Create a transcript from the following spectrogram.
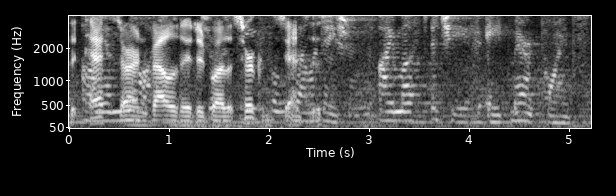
The tests are invalidated by the receive full circumstances. validation, I must achieve eight merit points.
